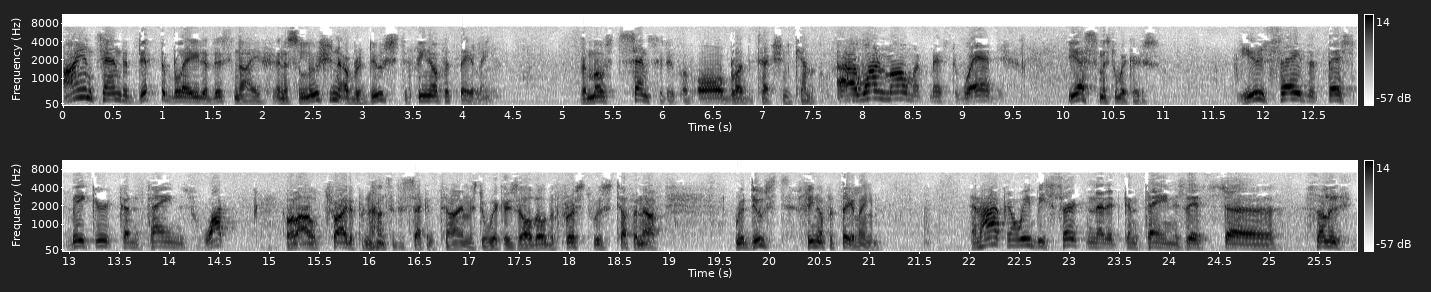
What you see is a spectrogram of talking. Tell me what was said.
I intend to dip the blade of this knife in a solution of reduced phenolphthalein, the most sensitive of all blood detection chemicals. Uh, one moment, Mr. Wedge. Yes, Mr. Wickers. You say that this beaker contains what? Well, I'll try to pronounce it a second time, Mr. Wickers, although the first was tough enough. Reduced phenolphthalein. And how can we be certain that it contains this uh, solution?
